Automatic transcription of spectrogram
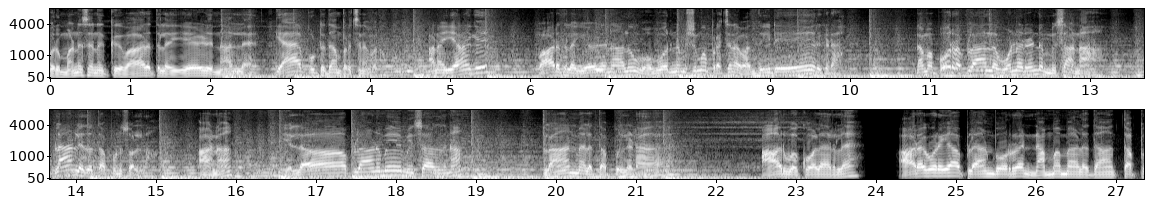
ஒரு மனுஷனுக்கு வாரத்துல ஏழு நாள்ல கேப் விட்டு தான் பிரச்சனை வரும். ஆனா எனக்கு வாரத்துல ஏழு நாளும் ஒவ்வொரு நிமிஷமும் பிரச்சனை வந்துகிட்டே இருக்குடா. நம்ம போடுற பிளான்ல ஒன்று ரெண்டு மிஸ் ஆனால் பிளான்ல ஏதோ தப்புன்னு சொல்லலாம். ஆனா எல்லா பிளானுமே மிஸ் ஆகுதுன்னா பிளான் மேல தப்பு இல்லடா. ஆர்வ கோளாறுல அறகுறையா பிளான் போடுற நம்ம மேல தான் தப்பு.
